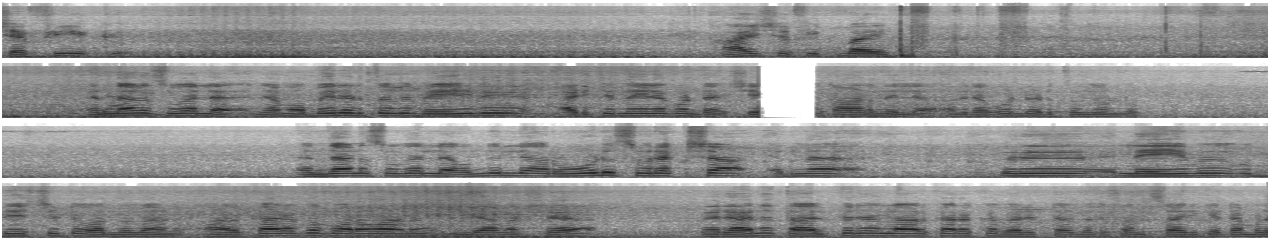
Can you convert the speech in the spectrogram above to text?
ഷഫീഖ്. ഹായ് ഷഫീഖ് ഭായ്. എന്താണ് സുഖമല്ല ഞാൻ മൊബൈൽ എടുത്തത് വെയിൽ അടിക്കുന്നതിനെ കൊണ്ട്. ശരി കാണുന്നില്ല. അതിനെ കൊണ്ട് എടുത്തുന്നുള്ളൂ എന്താണ് സുഖമല്ല? ഒന്നുമില്ല. റോഡ് സുരക്ഷ എന്ന ഒരു ലൈവ് ഉദ്ദേശിച്ചിട്ട് വന്നതാണ്. ആൾക്കാരൊക്കെ കുറവാണ്. ഇല്ല. പക്ഷേ വരാൻ താല്പര്യമുള്ള ആൾക്കാരൊക്കെ വരട്ടെ. എന്നിട്ട് സംസാരിക്കട്ടെ. നമ്മൾ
